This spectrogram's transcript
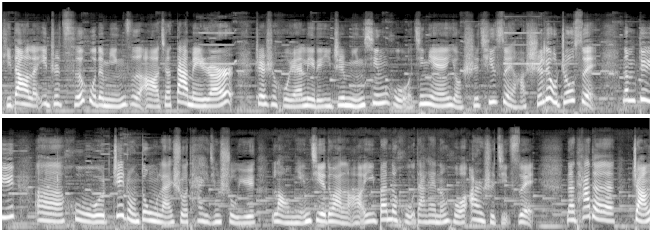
提到了一只雌虎的名字啊，叫大美人儿。这是虎园里的一只明星虎，今年有十七岁哈，十六周岁。那么对于呃虎这种动物来说，它已经属于老年阶段了啊。一般的虎大概能活二十几岁。那它的长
